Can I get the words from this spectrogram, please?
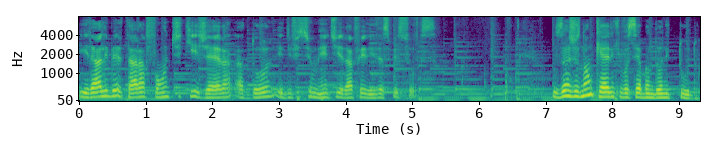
irá libertar a fonte que gera a dor e dificilmente irá ferir as pessoas. Os anjos não querem que você abandone tudo.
